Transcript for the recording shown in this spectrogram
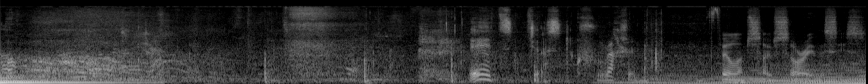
Oh. It's just crushing. Phil, I'm so sorry. This is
